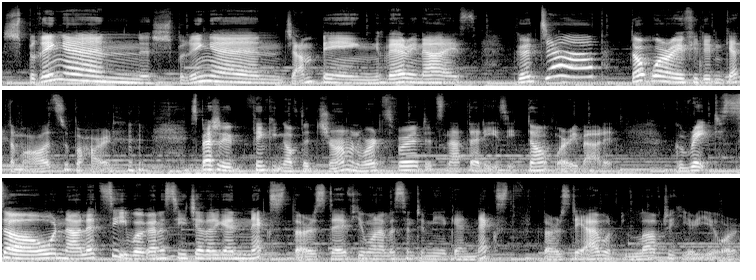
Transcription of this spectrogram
Springen, springen, jumping. Very nice. Good job. Don't worry if you didn't get them all. It's super hard. Especially thinking of the German words for it, it's not that easy. Don't worry about it. Great. So now let's see. We're going to see each other again next Thursday. If you want to listen to me again next Thursday, I would love to hear you or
